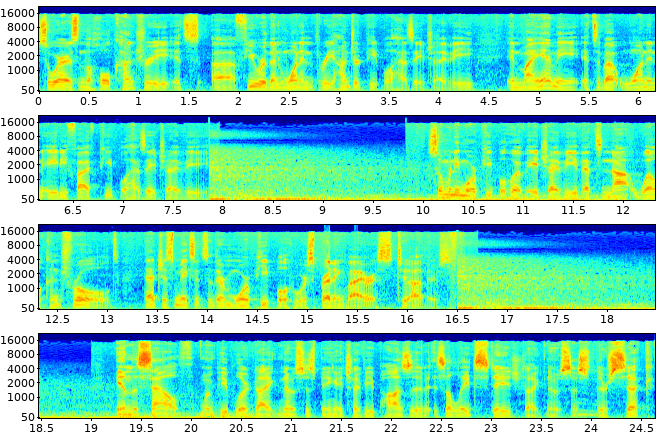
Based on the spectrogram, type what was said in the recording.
So whereas in the whole country, it's uh, fewer than one in 300 people has HIV, in Miami, it's about one in 85 people has HIV. So many more people who have HIV that's not well controlled. That just makes it so there are more people who are spreading virus to others. In the South, when people are diagnosed as being HIV positive, it's a late stage diagnosis. Mm-hmm. They're sick.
